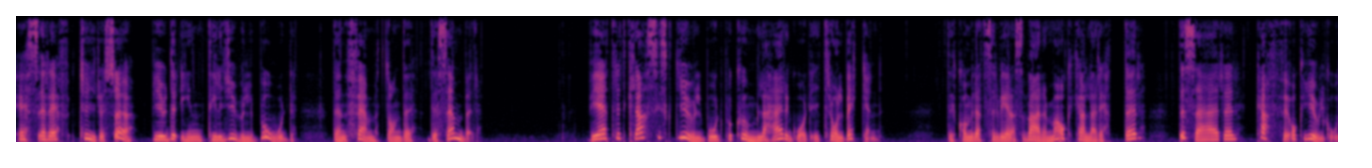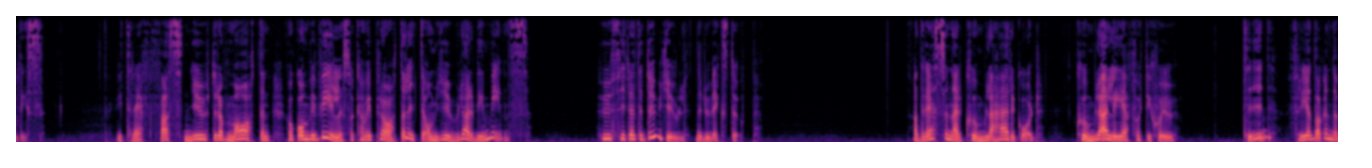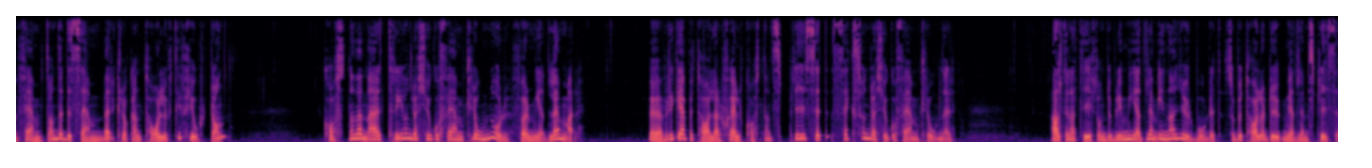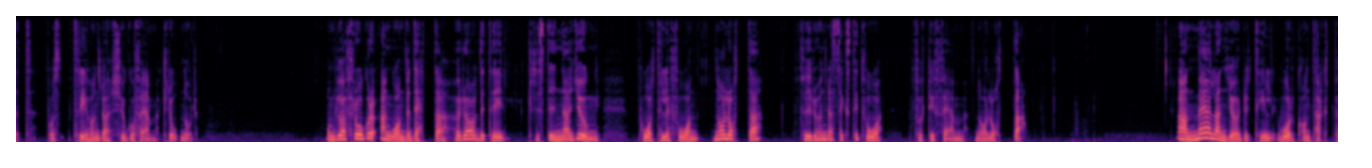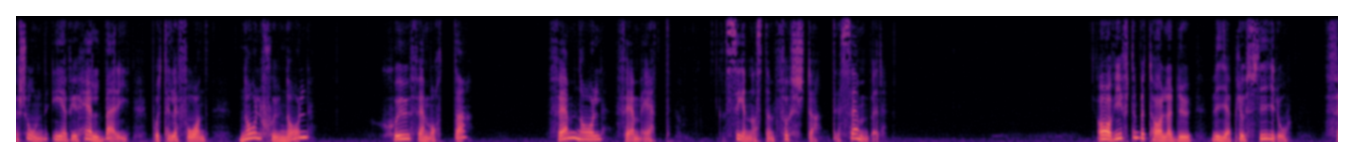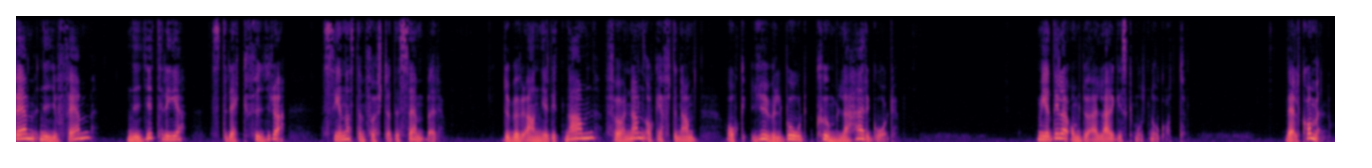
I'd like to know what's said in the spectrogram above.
SRF Tyresö bjuder in till julbord den 15 december. Vi äter ett klassiskt julbord på Kumla herrgård i Trollbäcken. Det kommer att serveras varma och kalla rätter, desserter, kaffe och julgodis. Vi träffas, njuter av maten och om vi vill så kan vi prata lite om jular vi minns. Hur firade du jul när du växte upp? Adressen är Kumla herrgård, Kumla allé 47. Tid fredagen den 15 december klockan 12 till 14. Kostnaden är 325 kronor för medlemmar. Övriga betalar självkostnadspriset 625 kronor. Alternativt om du blir medlem innan julbordet så betalar du medlemspriset på 325 kronor. Om du har frågor angående detta, hör av dig till Kristina Ljung på telefon 08 462 45 08. Anmälan gör du till vår kontaktperson Evy Hellberg på telefon 070 758 5051 senast den 1 december. Avgiften betalar du via plusgiro 595 93-4 senast den 1 december. Du behöver ange ditt namn, förnamn och efternamn och julbord Kumla herrgård. Meddela om du är allergisk mot något. Välkommen!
